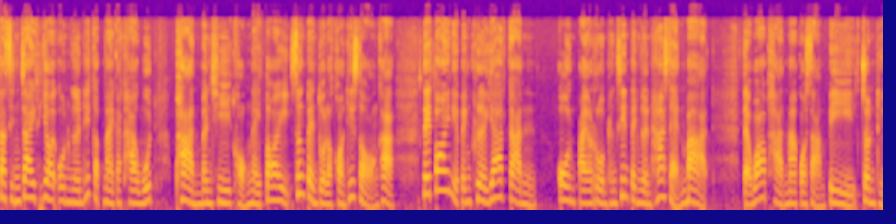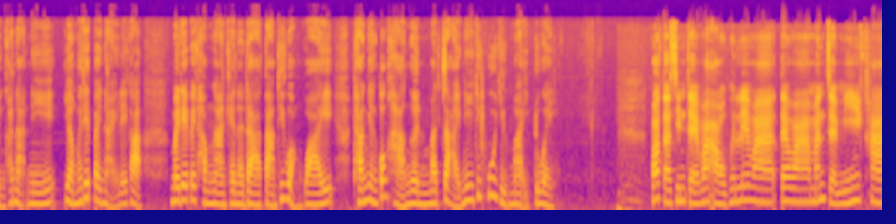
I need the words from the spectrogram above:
ตัดสินใจทยอยโอนเงินให้กับนายคทาวุฒิผ่านบัญชีของนายต้อย ซึ่งเป็นตัวละครที่2ค่ะนายต้อยเนี่ยเป็นเครือญาติกันโอนไปรวมทั้งสิ้นเป็นเงิน 5 0 0แสนบาท แต่ว่าผ่านมากว่า 3 ปี จนถึงขณะนี้ยังไม่ได้ไปไหนเลยค่ะ ไม่ได้ไปทำงานแคนาดาตามที่หวังไว้ ทั้งยังต้องหาเงินมาจ่ายหนี้ที่กู้ยืมมาอีกด้วยเพราะตัดสินใจว่าเอาเพิ่นเลยว่า แต่ว่ามันจะมีค่า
